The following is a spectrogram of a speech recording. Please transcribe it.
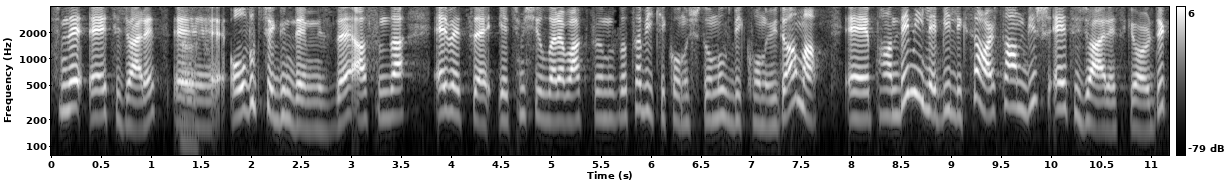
Şimdi e-ticaret e, oldukça gündemimizde. Aslında elbette geçmiş yıllara baktığımızda tabii ki konuştuğumuz bir konuydu ama e, pandemiyle birlikte artan bir e-ticaret gördük.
